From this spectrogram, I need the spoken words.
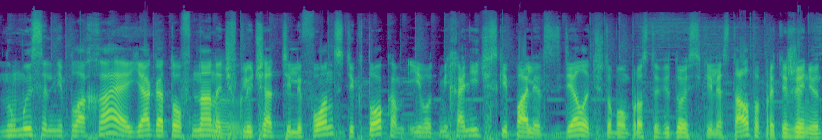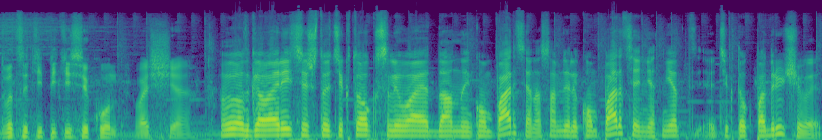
Ну, мысль неплохая. Я готов на ночь включать телефон с ТикТоком и вот механический палец сделать, чтобы он просто видосики листал по протяжению 25 секунд. Вообще. Вы вот говорите, что ТикТок сливает данные Компартии, а на самом деле Компартия нет-нет, ТикТок подрючивает.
